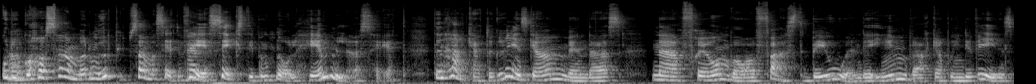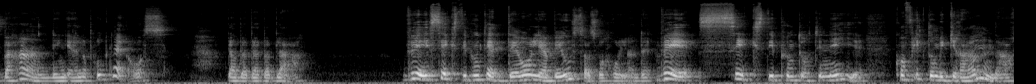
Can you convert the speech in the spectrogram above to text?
Och de, har samma, de är uppbyggda på samma sätt. V60.0, hemlöshet. Den här kategorin ska användas när frånvaro av fast boende inverkar på individens behandling eller prognos. Bla, bla, bla, bla, bla. V60.1, dåliga bostadsförhållanden. V60.89, konflikter med grannar,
